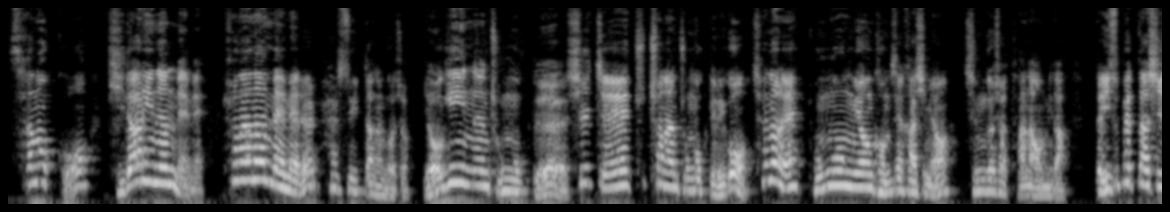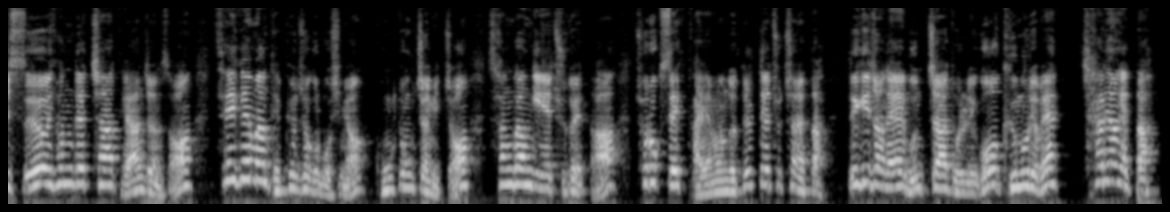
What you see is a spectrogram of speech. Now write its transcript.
사놓고 기다리는 매매, 편안한 매매를 할 수 있다는 거죠. 여기 있는 종목들 실제 추천한 종목들이고 채널에 종목명 검색하시면 증거샷 다 나옵니다. 자, 이수페타시스, 현대차, 대한전선 세 개만 대표적으로 보시면 공통점 있죠. 상반기에 주도했다. 초록색 다이아몬드 뜰 때 추천했다. 뜨기 전에 문자 돌리고 그 무렵에 촬영했다.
